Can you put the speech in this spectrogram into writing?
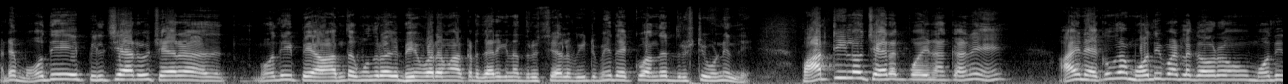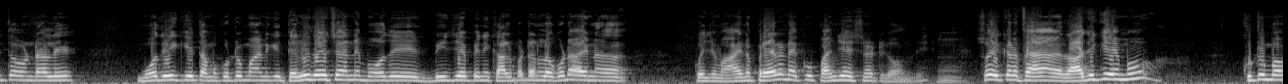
అంటే మోదీ పిలిచారు చేర మోదీ పి- అంతకు ముందు రోజు భీమవరం అక్కడ జరిగిన దృశ్యాలు వీటి మీద ఎక్కువ అందరి దృష్టి ఉండింది పార్టీలో చేరకపోయినా కానీ ఆయన ఎక్కువగా మోదీ పట్ల గౌరవం మోదీతో ఉండాలి మోదీకి తమ కుటుంబానికి తెలుగుదేశాన్ని మోదీ బీజేపీని కలపటంలో కూడా ఆయన కొంచెం ఆయన ప్రేరణ ఎక్కువ పనిచేసినట్టుగా ఉంది ఉమ్. సో ఇక్కడ ఫ్యా రాజకీయము కుటుంబం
